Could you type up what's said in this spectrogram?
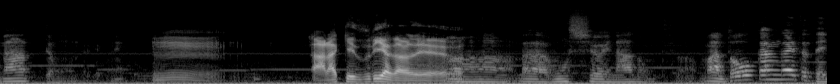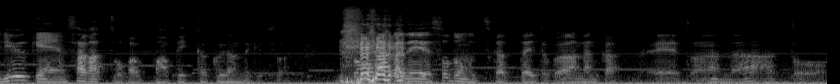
なって思うんだけどね。うん。荒削りやからね。ああだから面白いなと思ってさまあどう考えたって龍拳サガットとかまあ別格なんだけどさ。その中でソドム使ったりとかなんかえっ、ー、となんだあと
